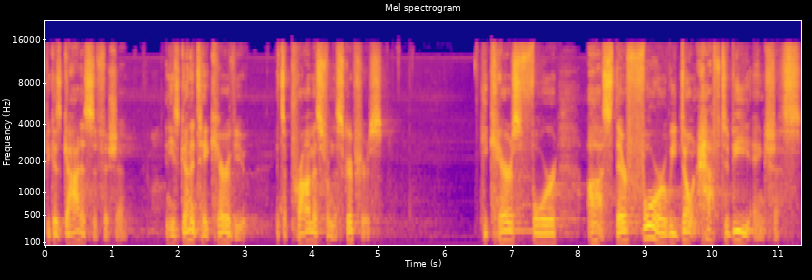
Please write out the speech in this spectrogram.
because God is sufficient and He's going to take care of you. It's a promise from the scriptures. He cares for us. Therefore, we don't have to be anxious.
